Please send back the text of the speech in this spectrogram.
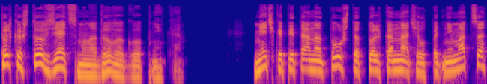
Только что взять с молодого гопника? Меч капитана Тушта только начал подниматься,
